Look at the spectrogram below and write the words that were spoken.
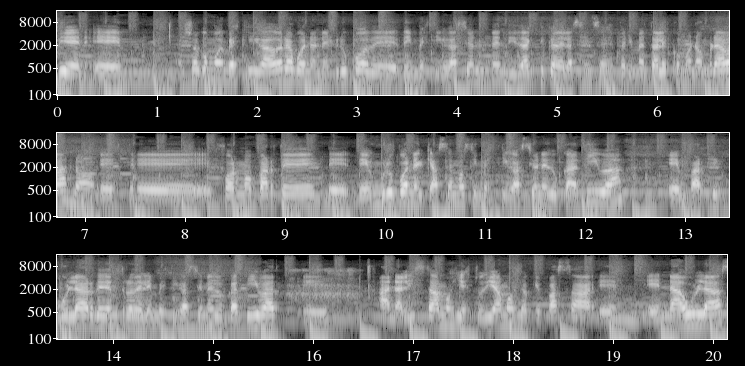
Bien, em, yo como investigadora, bueno, en el grupo de, investigación en didáctica de las ciencias experimentales, como nombrabas, no, este, formo parte de, un grupo en el que hacemos investigación educativa, en particular dentro de la investigación educativa eh, analizamos y estudiamos lo que pasa en, aulas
